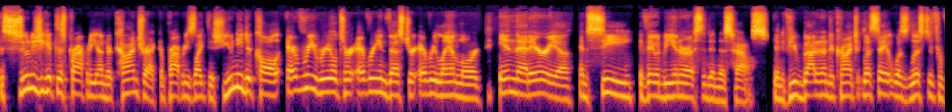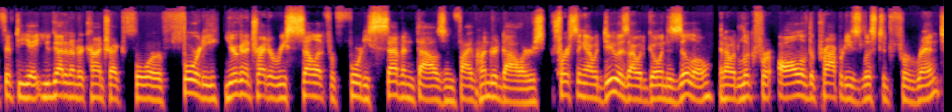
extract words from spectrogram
as soon as you get this property under contract, or properties like this, you need to call every realtor, every investor, every landlord in that area and see if they would be interested in this house. And if you got it under contract, let's say it was listed for 58, you got it under contract for 40, you're going to try to resell it for $47,500. First thing I would do is I would go into Zillow and I would look for all of the properties listed for rent.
